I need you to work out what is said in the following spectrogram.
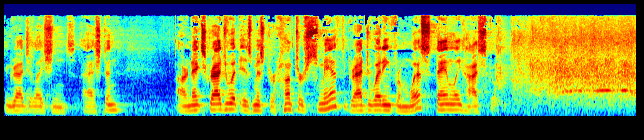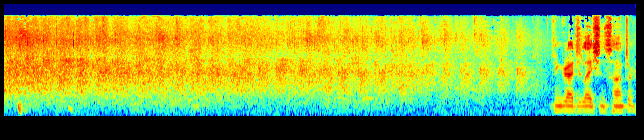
Congratulations, Ashton. Our next graduate is Mr. Hunter Smith, graduating from West Stanly High School. Congratulations, Hunter.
